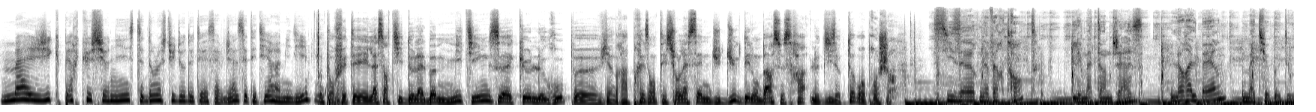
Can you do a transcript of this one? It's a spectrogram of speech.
magique percussionniste, dans le studio de TSF Jazz. C'était hier à midi. Pour fêter la sortie de l'album Meetings, que le groupe euh, viendra présenter sur la scène du Duc des Lombards, ce sera le 10 octobre prochain. 6h, 9h30, les matins de jazz. Laure Alberne, Mathieu Baudou.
